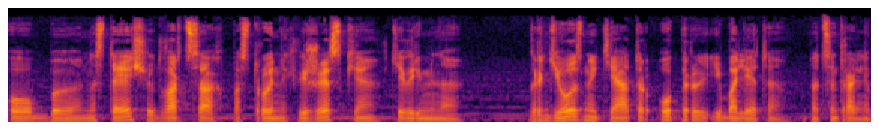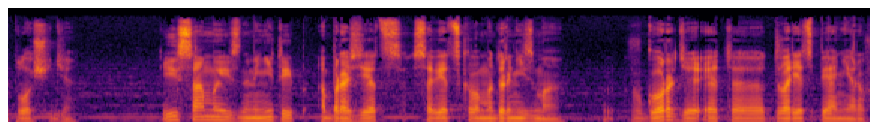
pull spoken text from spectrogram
об настоящих дворцах, построенных в Ижевске в те времена. Грандиозный театр оперы и балета на Центральной площади. И самый знаменитый образец советского модернизма в городе – это Дворец пионеров,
